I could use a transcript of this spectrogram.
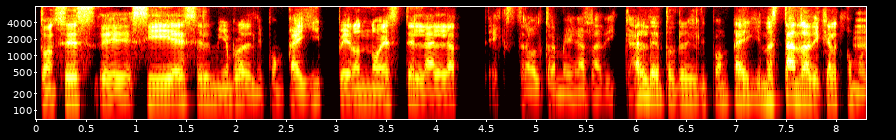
Entonces, eh, sí es el miembro del Nippon Kaigi, pero no es del ala extra ultra mega radical dentro del Nippon Kaigi. No es tan radical como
